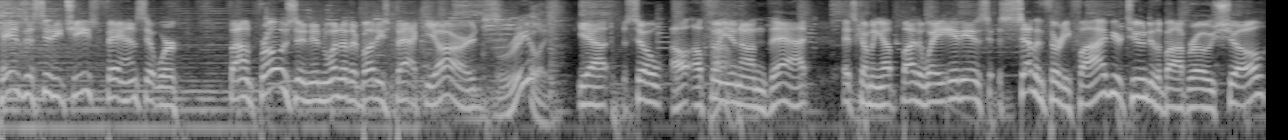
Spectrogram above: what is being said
Kansas City Chiefs fans that were found frozen in one of their buddies' backyards. Really? Yeah. So I'll, I'll fill you in on that. It's coming up. By the way, it is 7:35. You're tuned to the Bob Rose Show,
